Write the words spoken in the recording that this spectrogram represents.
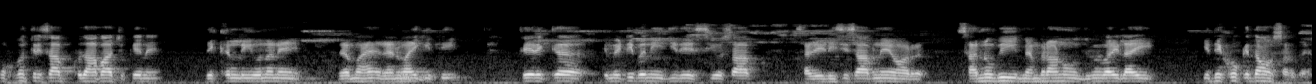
ਮੁੱਖ ਮੰਤਰੀ ਸਾਹਿਬ ਖੁਦ ਆਪ ਆ ਚੁੱਕੇ ਨੇ ਦੇਖਣ ਲਈ, ਉਹਨਾਂ ਨੇ ਰਹਿਨੁਮਾਈ ਕੀਤੀ। ਫਿਰ ਇੱਕ ਕਮੇਟੀ ਬਣੀ ਜਿਹਦੇ ਸੀਓ ਸਾਹਿਬ, ਸਾਡੇ ਡੀਸੀ ਸਾਹਿਬ ਨੇ ਔਰ ਸਾਨੂੰ ਵੀ ਮੈਂਬਰਾਂ ਨੂੰ ਜ਼ਿੰਮੇਵਾਰੀ ਲਾਈ ਕਿ ਦੇਖੋ ਕਿੱਦਾਂ ਹੋ ਸਕਦਾ ਹੈ।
